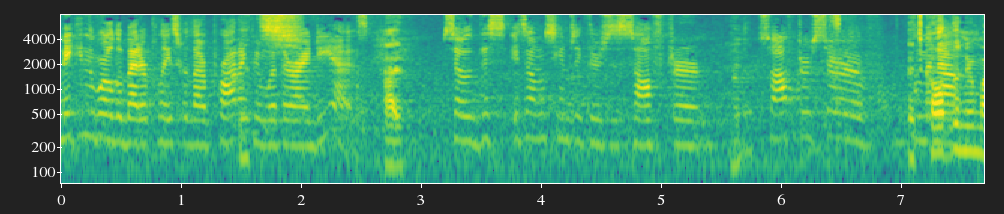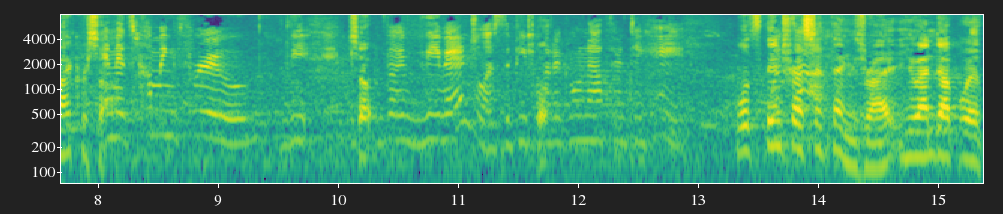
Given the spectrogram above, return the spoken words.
making the world a better place with our product and with our ideas. I, So this, it almost seems like there's a softer, softer serve. It's called out, the new Microsoft. and it's coming through the So- the, the evangelists, the people that are going out there and saying, "Hey, well, it's the What's interesting up? things, right? You end up with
